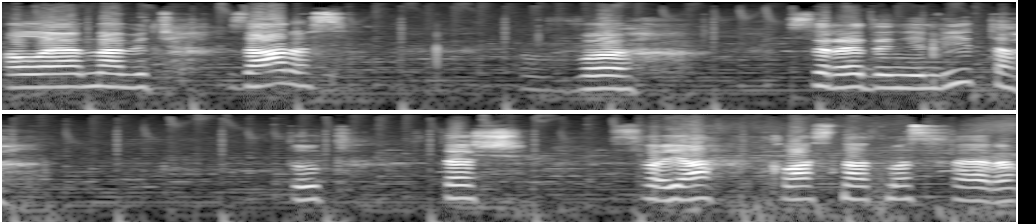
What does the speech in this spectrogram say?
Але навіть зараз, в середині літа, тут теж своя класна атмосфера.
